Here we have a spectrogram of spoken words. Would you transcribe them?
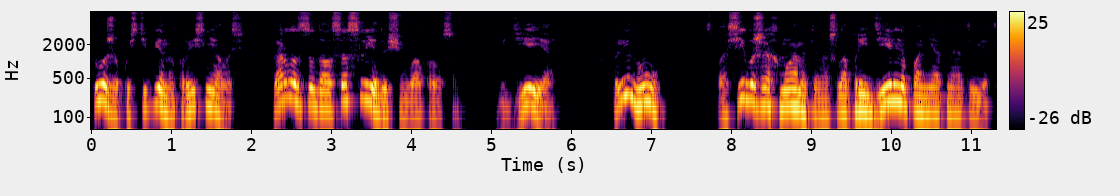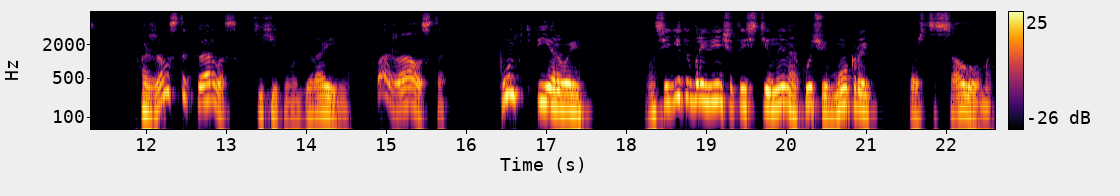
тоже постепенно прояснялась. Карлос задался следующим вопросом. «Где я?» «В плену». «Спасибо, Шахман, ты нашла предельно понятный ответ». «Пожалуйста, Карлос», — хихикнула героиня. «Пожалуйста». Пункт первый. Он сидит у бревенчатой стены на куче мокрой, кажется, соломы.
